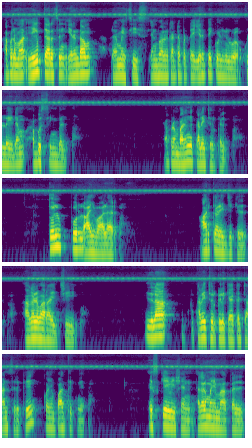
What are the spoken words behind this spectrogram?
அப்புறமா எகிப்து அரசன் இரண்டாம் ரமேசிஸ் என்பவரால் கட்டப்பட்ட இரட்டை கோயில்கள் உள்ள இடம் அபு சிம்பல். அப்புறம் பாருங்க கலைச்சொற்கள். தொல்பொருள் ஆய்வாளர் ஆர்கியாலஜிக்கல் அகழ்வாராய்ச்சி. இதெல்லாம் கலைச்சொற்களை கேட்க சான்ஸ் இருக்குது கொஞ்சம் பார்த்துக்குங்க. எக்ஸ்கேவிஷன் நகரமயமாக்கல்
